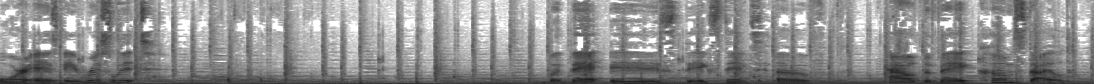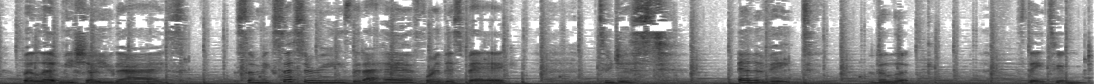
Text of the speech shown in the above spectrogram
or as a wristlet. But that is the extent of how the bag comes styled. But let me show you guys some accessories that I have for this bag to just elevate the look. Stay tuned.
